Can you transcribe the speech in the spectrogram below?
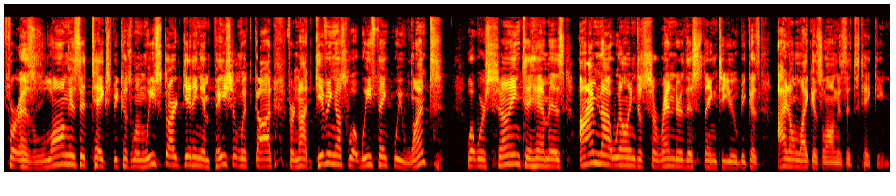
for as long as it takes because when we start getting impatient with God for not giving us what we think we want, what we're saying to Him is, I'm not willing to surrender this thing to you because I don't like as long as it's taking.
